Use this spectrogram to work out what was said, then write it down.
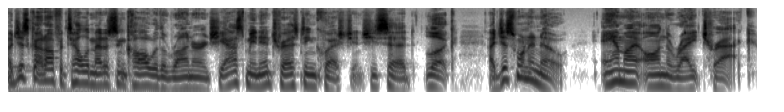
I just got off a telemedicine call with a runner, and she asked me an interesting question. She said, Look, I just want to know, am I on the right track?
